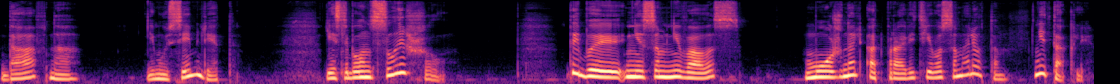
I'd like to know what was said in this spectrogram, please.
Дафна, ему семь лет. Если бы он слышал, ты бы не сомневалась, можно ли отправить его самолетом, не так ли?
